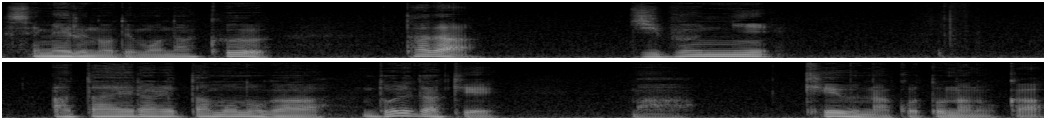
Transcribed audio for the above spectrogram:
責めるのでもなくただ自分に与えられたものがどれだけまあ稀有なことなのか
